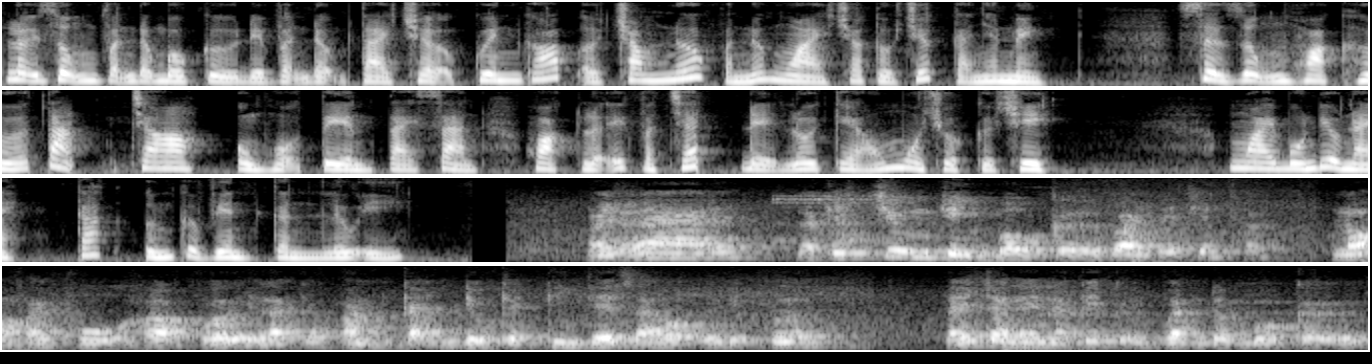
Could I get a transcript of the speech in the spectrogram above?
lợi dụng vận động bầu cử để vận động tài trợ quyên góp ở trong nước và nước ngoài cho tổ chức cá nhân mình, sử dụng hoặc hứa tặng cho ủng hộ tiền, tài sản hoặc lợi ích vật chất để lôi kéo mua chuộc cử tri. Ngoài bốn điều này, các ứng cử viên cần lưu ý. Ngoài ra đấy là cái chương trình bầu cử của anh phải thiết thực. Nó phải phù hợp với lại cái hoàn cảnh điều kiện kinh tế xã hội của địa phương. Đấy cho nên là cái vận động bầu cử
